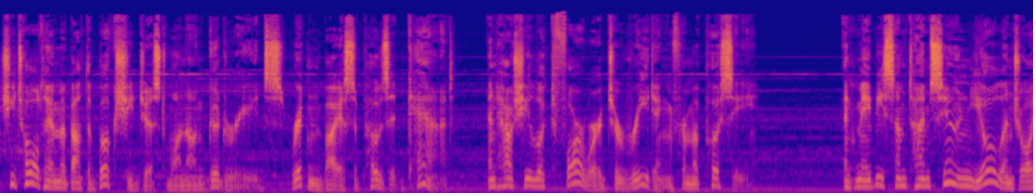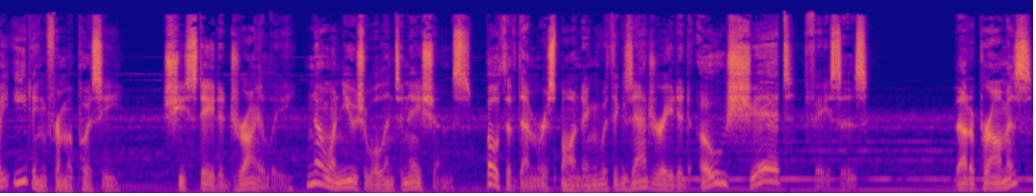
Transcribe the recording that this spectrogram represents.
She told him about the book she'd just won on Goodreads, written by a supposed cat, and how she looked forward to reading from a pussy. And maybe sometime soon you'll enjoy eating from a pussy, she stated dryly, no unusual intonations, both of them responding with exaggerated oh shit faces. That a promise?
